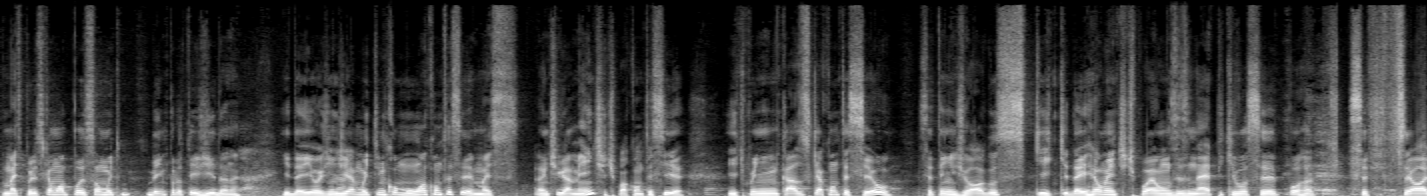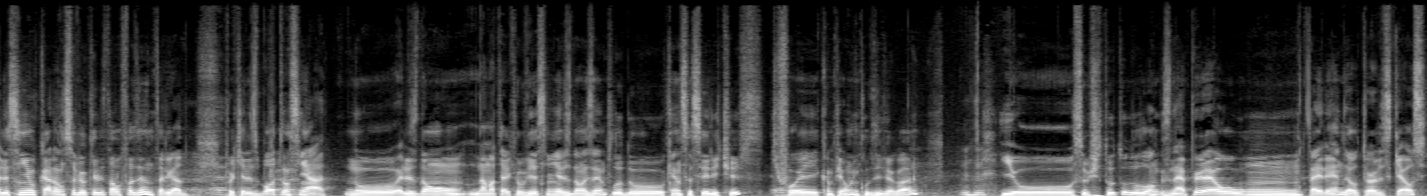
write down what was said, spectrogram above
Mas por isso que é uma posição muito bem protegida, né? E daí hoje em dia é muito incomum acontecer, mas antigamente, tipo, acontecia. E, tipo, em casos que aconteceu, você tem jogos que, que daí realmente, tipo, é uns snap que você, porra, você, você olha assim e o cara não sabia o que ele tava fazendo, tá ligado? Porque eles botam assim, ah, no, eles dão, na matéria que eu vi, assim, eles dão exemplo do Kansas City Chiefs, que foi campeão, inclusive, agora. E o substituto do long snapper é um tight end, é o Travis Kelsey,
